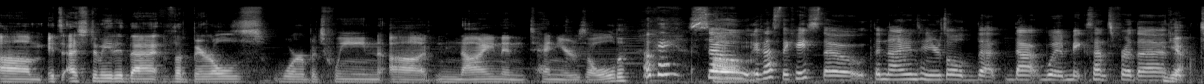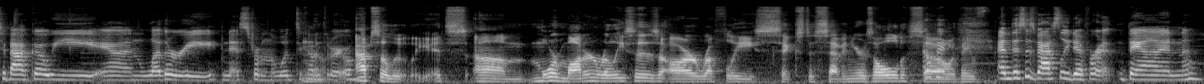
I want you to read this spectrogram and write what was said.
um, it's estimated that the barrels were between uh, nine and ten years old. Okay, so Um, if that's the case, though, the nine and ten years old, that that would make sense for the, Yeah. the tobacco-y and leatheriness from the wood to come No, through. Absolutely, it's um, more modern releases are roughly six to seven years old. So Okay. they've And this is vastly different than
